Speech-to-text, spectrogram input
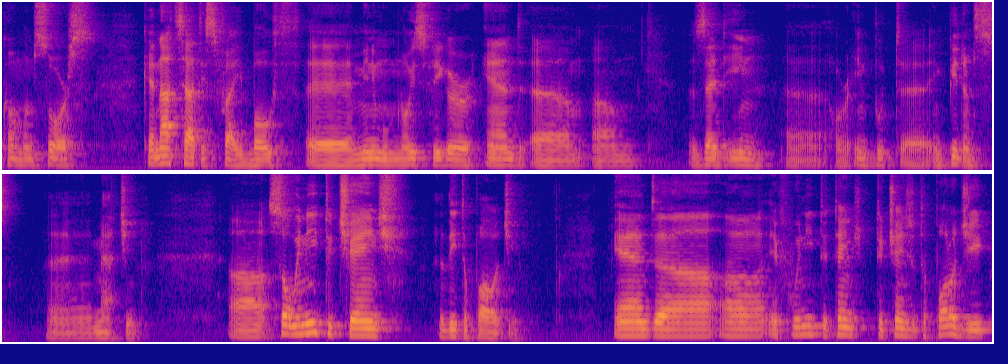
common source cannot satisfy both minimum noise figure and um, um, Z-in uh, or input impedance matching. So we need to change the topology. And uh, uh, if we need to change, to change the topology,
